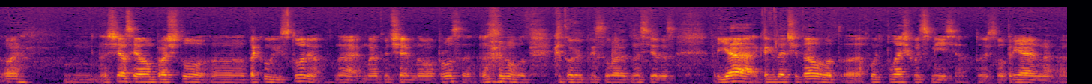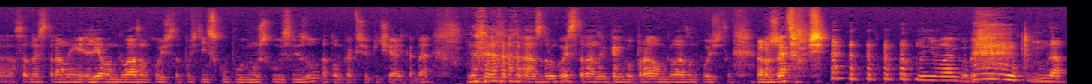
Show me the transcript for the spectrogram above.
Ой. Сейчас я вам прочту э, такую историю, да, мы отвечаем на вопросы, которые присылают на сервис. Я, когда читал, вот, э, хоть плачь, хоть смейся, то есть, вот реально, э, с одной стороны, левым глазом хочется пустить скупую мужскую слезу о том, как все печалька, да, а с другой стороны, как бы, правым глазом хочется ржать вообще, ну не могу, да.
